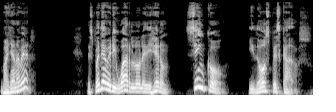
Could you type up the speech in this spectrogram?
Vayan a ver. Después de averiguarlo, le dijeron, cinco y dos pescados.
